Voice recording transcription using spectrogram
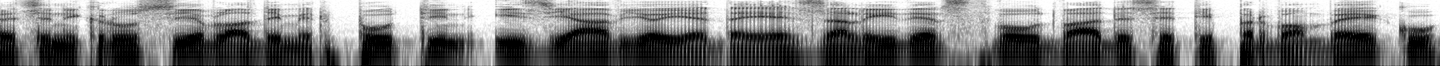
Predsjednik Rusije Vladimir Putin izjavio je da je za liderstvo u 21. veku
